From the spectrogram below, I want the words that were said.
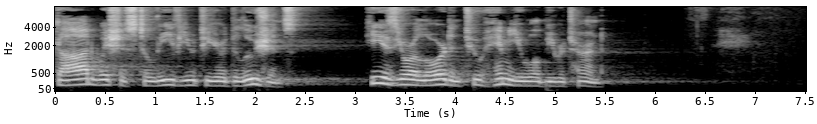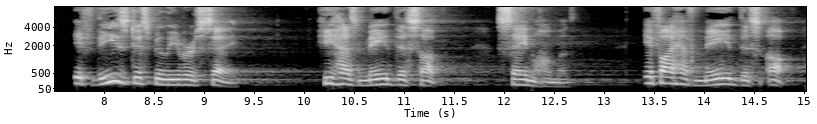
God wishes to leave you to your delusions. He is your Lord, and to him you will be returned. If these disbelievers say, He has made this up, say, Muhammad, If I have made this up,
